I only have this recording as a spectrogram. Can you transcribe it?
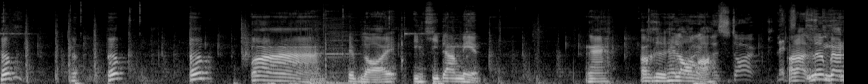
ฮึบฮึบฮึบว้าเรียบร้อย อินคีดาเมจไง ก็คือให้ลองเหรอ Let's start. เอาละเริ่มกัน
